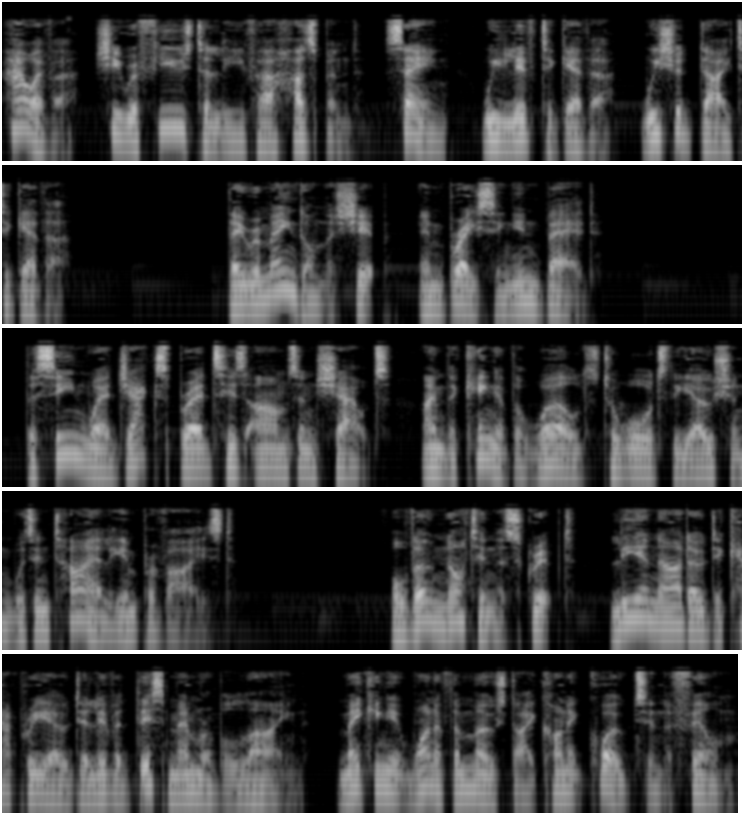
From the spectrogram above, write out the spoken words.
However, she refused to leave her husband, saying, We live together, we should die together. They remained on the ship, embracing in bed. The scene where Jack spreads his arms and shouts, I'm the king of the world towards the ocean was entirely improvised. Although not in the script, Leonardo DiCaprio delivered this memorable line, making it one of the most iconic quotes in the film.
